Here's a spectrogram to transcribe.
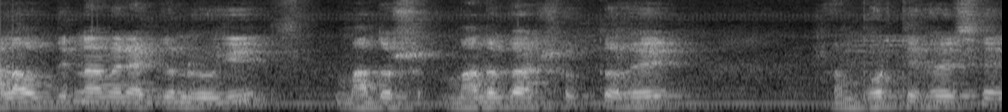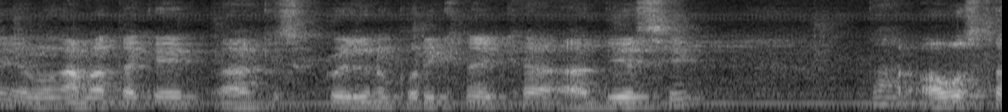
আলাউদ্দিন নামের একজন রোগী মাদক মাদকাসক্ত হয়ে ভর্তি হয়েছে এবং আমরা তাকে কিছু প্রয়োজনীয় পরীক্ষা নিরীক্ষা দিয়েছি। তার অবস্থা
